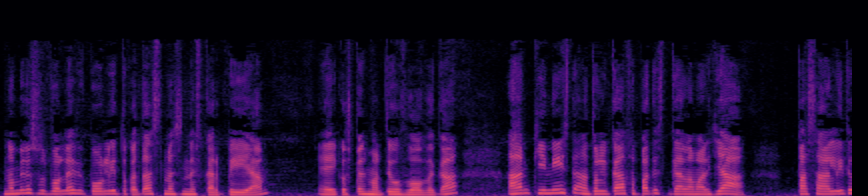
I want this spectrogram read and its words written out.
νομίζω σας βολεύει πολύ το κατάστημα στην Ευκαρπία, 25 ε, Μαρτίου 12. Αν κινείστε ανατολικά θα πάτε στην Καλαμαριά, Πασαλίτη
